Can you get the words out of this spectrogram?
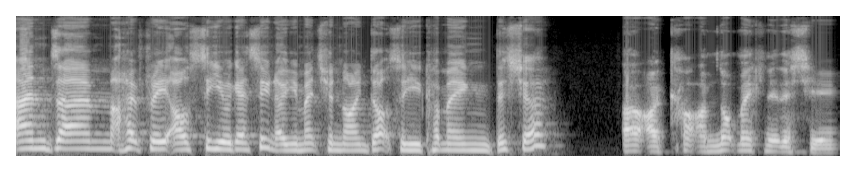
And um, hopefully I'll see you again soon. Oh, you mentioned nine dots. Are you coming this year? Uh, I can't. I'm not making it this year.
